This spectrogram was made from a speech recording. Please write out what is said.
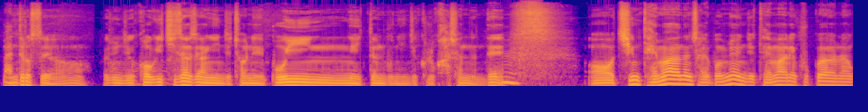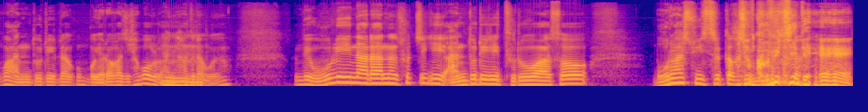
만들었어요. 그래서 이제 거기 지사장이 이제 전에 보잉에 있던 분이 이제 글로 가셨는데 음. 어 지금 대만은 잘 보면 이제 대만의 국가연하고 안두릴하고 뭐 여러 가지 협업을 많이 음. 하더라고요. 근데 우리나라는 솔직히 안두릴이 들어와서 뭘 할 수 있을까가 좀 고민이 돼.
